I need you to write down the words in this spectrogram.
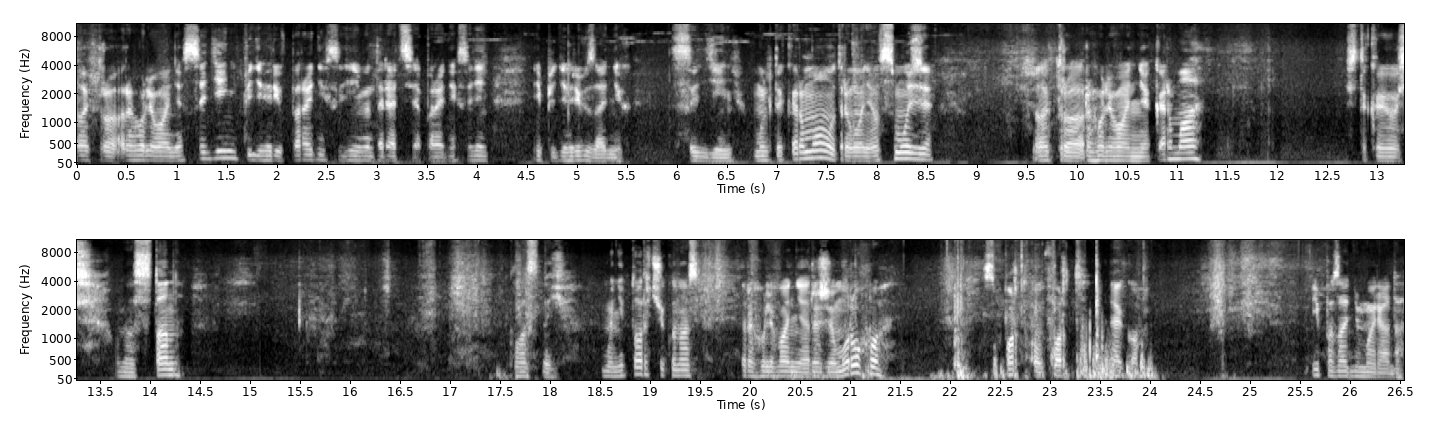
електрорегулювання сидінь, підігрів передніх сидінь, вентиляція передніх сидінь і підігрів задніх сидінь. Мультикермо, утримання в смузі, електрорегулювання керма. Ось такий ось у нас стан. Класний моніторчик у нас, регулювання режиму руху, спорт, комфорт, еко. І по задньому ряду.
